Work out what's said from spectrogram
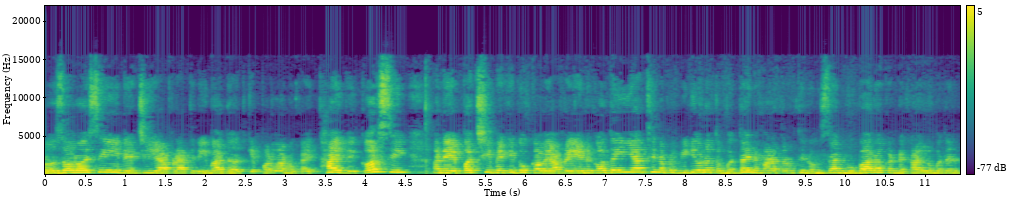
રોઝો રહેશી ને જી આપણાથી ઇબાદત કે પડવાનું કાંઈ થાય તે કરશી. અને પછી મેં કીધું કે હવે આપણે એન્ડ કરી દઈએ અહીંયાથી ને આપણે વિડીયોને તો બધાને મારા તરફથી રમઝાન મુબારક અને કાલનો બધાને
